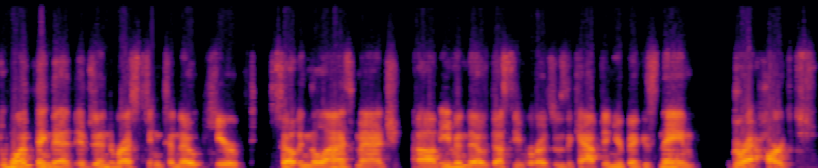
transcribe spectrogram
one thing that is interesting to note here. So in the last match, um, even though Dusty Rhodes was the captain, your biggest name, Bret Hart's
